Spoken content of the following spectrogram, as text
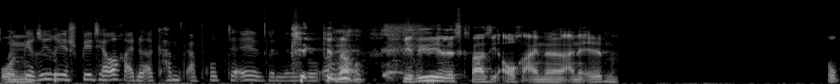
Und, und Beriri spielt ja auch eine kampferprobte Elbe. Ne? genau. Beriri ist quasi auch eine, eine Elben. Oh,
